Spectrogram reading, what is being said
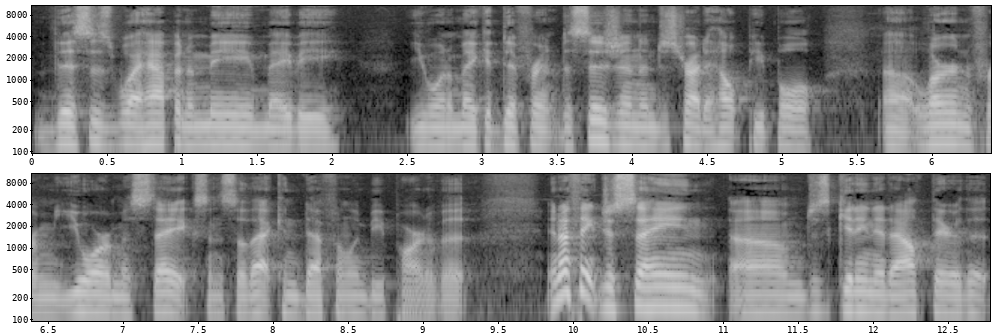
This is what happened to me. Maybe you want to make a different decision and just try to help people uh, learn from your mistakes." And so that can definitely be part of it. And I think just saying, um, just getting it out there that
